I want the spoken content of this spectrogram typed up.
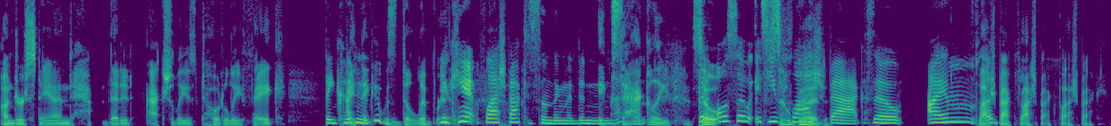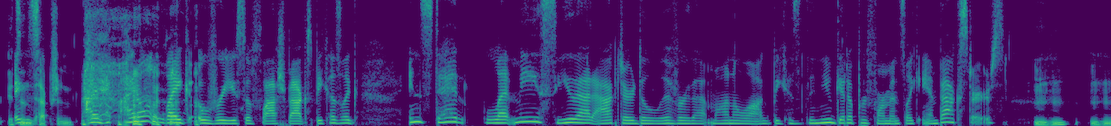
understand that it actually is totally fake, they I couldn't think it was deliberate. you can't flash back to something that didn't happen. exactly. but so also if you so flash good. back so I'm a- flashback, flashback, flashback. It's Exa- Inception. I I don't like overuse of flashbacks because like instead let me see that actor deliver that monologue because then you get a performance like Anne Baxter's. hmm hmm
